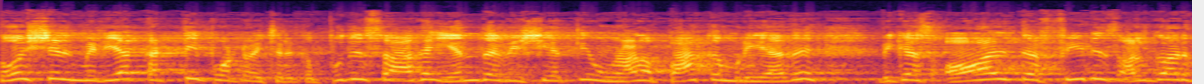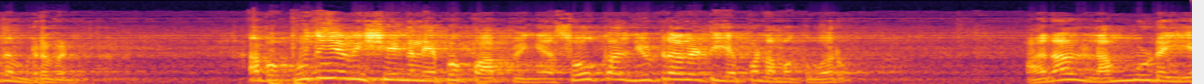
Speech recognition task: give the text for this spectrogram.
சோஷியல் மீடியா கட்டி போட்டு வச்சிருக்கு. புதுசாக எந்த விஷயத்தையும் உங்களால் பார்க்க முடியாது. Because all the feed is algorithm driven அப்போ புதிய விஷயங்கள் எப்போ பார்ப்பீங்க? சோக்கால் நியூட்ரலிட்டி எப்போ நமக்கு வரும்? அதனால் நம்முடைய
